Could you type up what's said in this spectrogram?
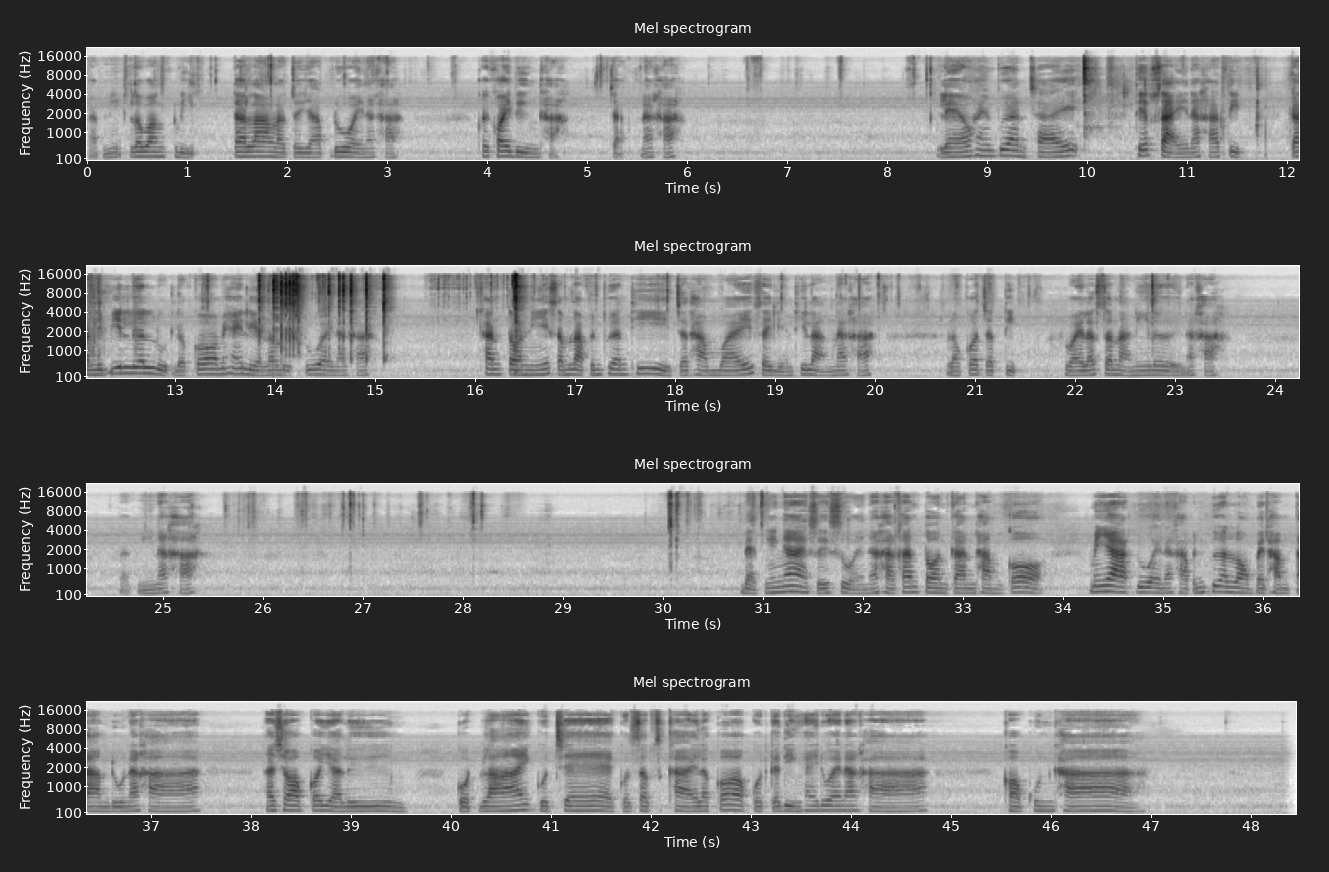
แบบนี้ระวังกรีบด้านล่างเราจะยับด้วยนะคะ ค่อยๆดึงค่ะ จับนะคะ แล้วให้เพื่อนใช้เทปใสนะคะ ติดกันริบบิ้นเลื่อนหลุดแล้วก็ไม่ให้เหรียญเราหลุดด้วยนะคะ ขั้นตอนนี้สำหรับเพื่อนๆที่จะทำไว้ใส่เหรียญที่หลังนะคะ เราก็จะติดไว้ลักษณะนี้เลยนะคะ แบบนี้นะคะแบบง่ายๆ สวยๆ นะคะ ขั้นตอนการทำก็ไม่ยากด้วยนะคะเพื่อนๆลองไปทำตามดูนะคะ ถ้าชอบก็อย่าลืม กดไลค์กดแชร์ กด Subscribe แล้วก็กดกระดิ่งให้ด้วยนะคะ ขอบคุณค่ะ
